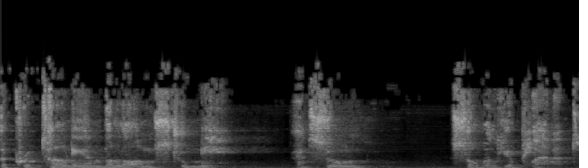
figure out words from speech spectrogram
The Kryptonian belongs to me. And soon, so will your planet.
